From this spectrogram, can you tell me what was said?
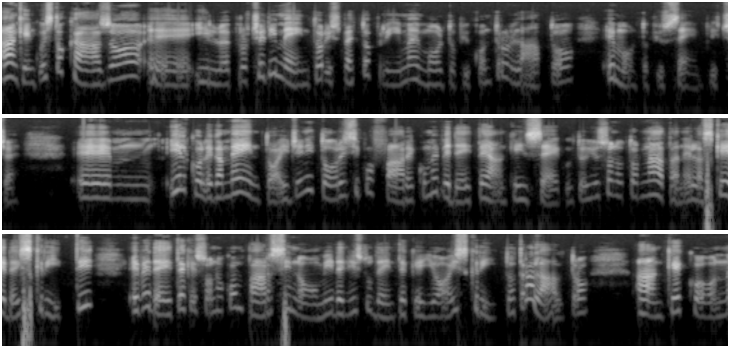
Anche in questo caso eh, il procedimento rispetto a prima è molto più controllato e molto più semplice. Ehm, il collegamento ai genitori si può fare come vedete anche in seguito. Io sono tornata nella scheda iscritti e vedete che sono comparsi i nomi degli studenti che io ho iscritto, tra l'altro anche con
